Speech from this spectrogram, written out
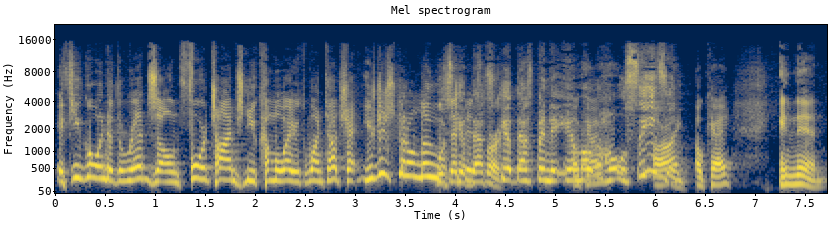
if you go into the red zone four times and you come away with one touchdown, you're just going to lose Well, Skip, that's, Skip, that's been the MO the whole season. Right, okay. And then,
